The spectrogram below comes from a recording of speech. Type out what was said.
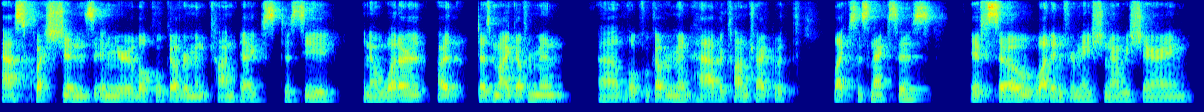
ask questions in your local government context to see, you know, what are, are does my government, uh, local government have a contract with LexisNexis? If so, what information are we sharing?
